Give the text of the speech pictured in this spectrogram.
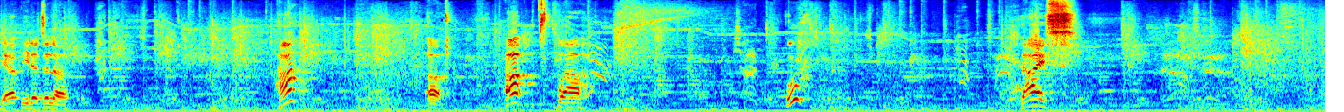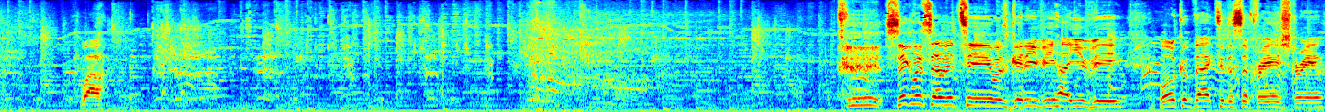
Yep, he doesn't know. Huh? Oh. Oh, wow. Woo. Nice. Wow. Sigma 17 was good EV, how you be? Welcome back to the Supreme stream.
